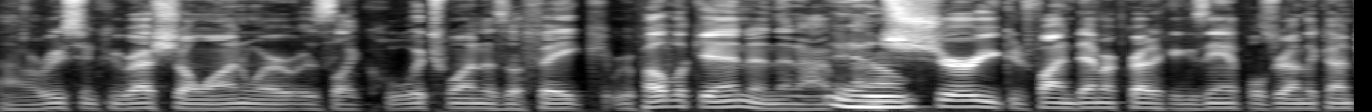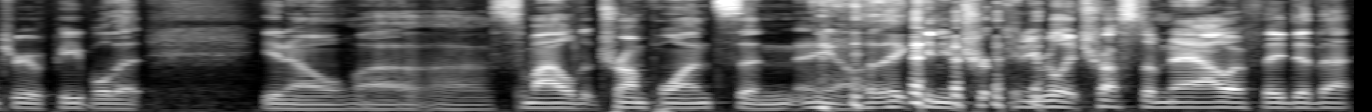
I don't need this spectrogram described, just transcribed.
uh, a recent congressional one where it was like, which one is a fake Republican, and then I'm, I'm sure you could find Democratic examples around the country of people that you know, uh, uh, smiled at Trump once, and you know, they, can you tr- can you really trust them now if they did that?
